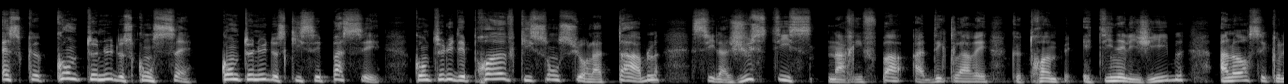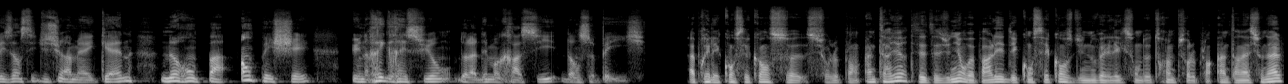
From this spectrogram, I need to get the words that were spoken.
est-ce que compte tenu de ce qu'on sait, compte tenu de ce qui s'est passé, compte tenu des preuves qui sont sur la table, si la justice n'arrive pas à déclarer que Trump est inéligible, alors c'est que les institutions américaines n'auront pas empêché une régression de la démocratie dans ce pays. Après les conséquences euh, sur le plan intérieur des États-Unis, on va parler des conséquences d'une nouvelle élection de Trump sur le plan international.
